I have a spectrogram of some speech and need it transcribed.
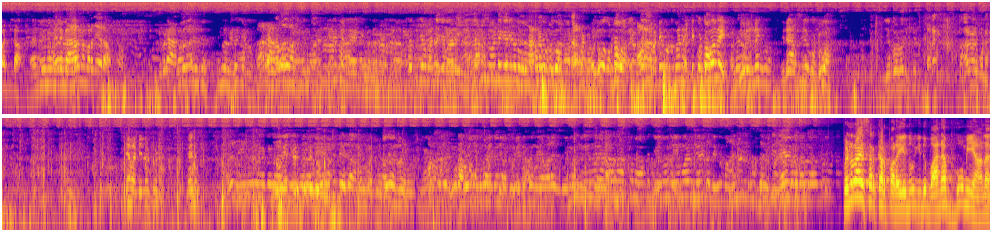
പറ്റില്ല. കാരണം പറഞ്ഞുതരാം. ഇവിടെ വിടാം. പിണറായി സർക്കാർ പറയുന്നു ഇത് വനഭൂമിയാണ്.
